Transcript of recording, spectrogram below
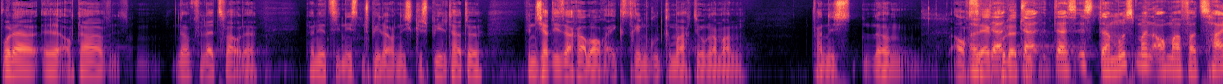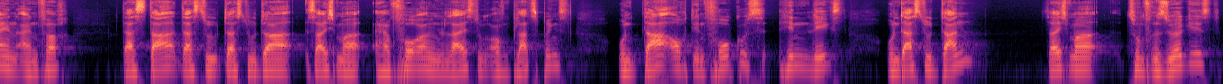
wo er äh, auch da ne, verletzt war oder dann jetzt die nächsten Spiele auch nicht gespielt hatte. Finde ich, hat die Sache aber auch extrem gut gemacht, junger Mann. Fand ich ne, auch sehr da, cooler Typ. Da, das ist, da muss man auch mal verzeihen einfach, dass da, dass du, dass du da, sag ich mal, hervorragende Leistung auf den Platz bringst und da auch den Fokus hinlegst und dass du dann, sag ich mal, zum Friseur gehst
